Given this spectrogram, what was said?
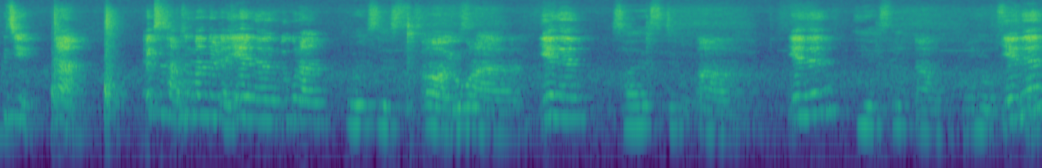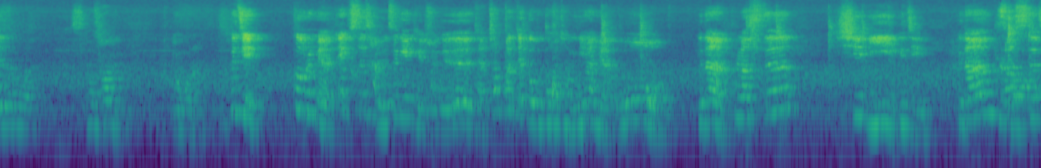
그치? 자, x 3승 만들자. 얘는 누구랑? 5x 어, 요거랑. 얘는, 4x 제곱 어, 얘는, 2x 어, 얘는 3 요거랑. 그치? 그러면 x 3승의 개수는, 자, 첫 번째 거부터 정리하면 5, 그 다음 플러스 12, 그치? 그 다음 플러스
